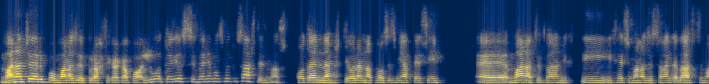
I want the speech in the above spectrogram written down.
manager, που manager πράχτηκα κάπου αλλού. Το ίδιο συμβαίνει όμως με τους άρτε μας. Όταν είναι αυτή η ώρα να δώσεις μια θέση ε, manager, όταν ανοιχτεί η θέση manager σε ένα κατάστημα,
